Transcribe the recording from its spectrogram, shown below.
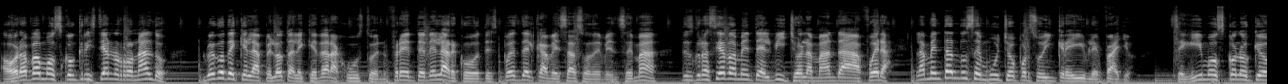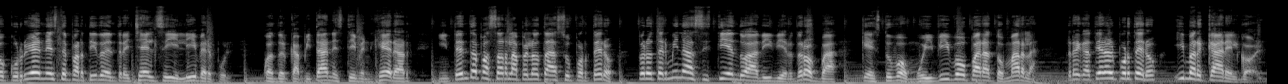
Ahora vamos con Cristiano Ronaldo. Luego de que la pelota le quedara justo enfrente del arco después del cabezazo de Benzema, desgraciadamente el bicho la manda afuera, lamentándose mucho por su increíble fallo. Seguimos con lo que ocurrió en este partido entre Chelsea y Liverpool, cuando el capitán Steven Gerrard intenta pasar la pelota a su portero, pero termina asistiendo a Didier Drogba, que estuvo muy vivo para tomarla, regatear al portero y marcar el gol.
